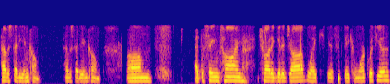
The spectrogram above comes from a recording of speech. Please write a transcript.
Have a steady income. Have a steady income. Um, at the same time, try to get a job like if they can work with you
